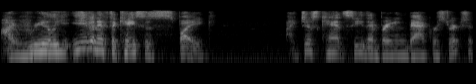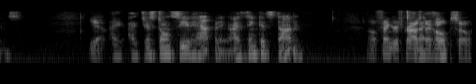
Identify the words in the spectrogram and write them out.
I really, even if the cases spike, I just can't see them bringing back restrictions. yeah. I, I just don't see it happening. I think it's done. Well, fingers crossed. I I, think- hope so.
